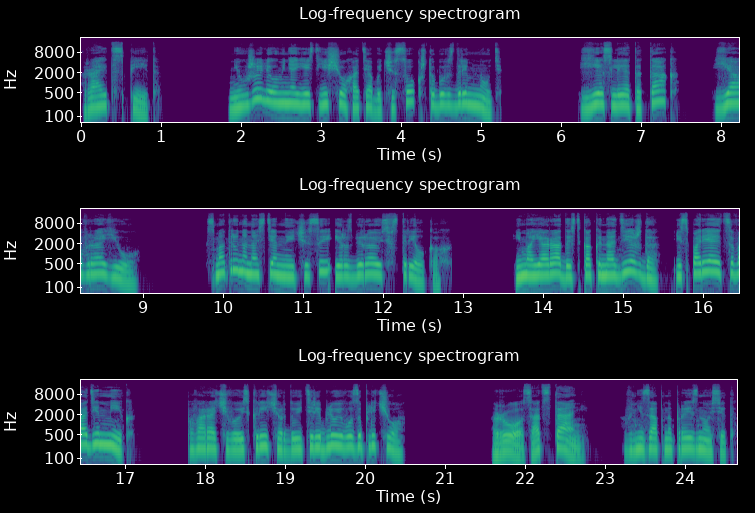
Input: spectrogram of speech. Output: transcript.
Райт спит. Неужели у меня есть еще хотя бы часок, чтобы вздремнуть? Если это так, я в раю. Смотрю на настенные часы и разбираюсь в стрелках. И моя радость, как и надежда, испаряется в один миг. Поворачиваюсь к Ричарду и тереблю его за плечо. «Рос, отстань!» — внезапно произносит.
